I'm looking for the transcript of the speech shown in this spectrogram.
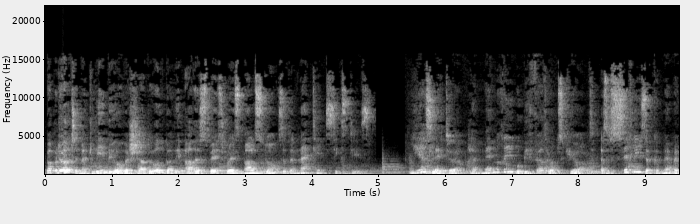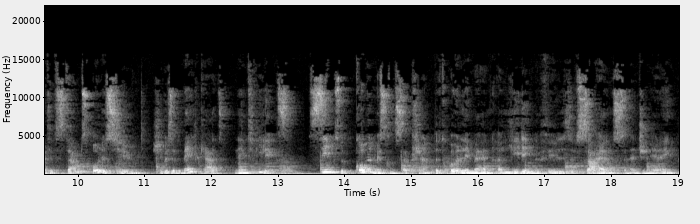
but would ultimately be overshadowed by the other space race milestones of the 1960s. Years later, her memory would be further obscured as a series of commemorative stamps all assumed she was a male cat named Felix, seems the common misconception that only men are leading the fields of science and engineering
